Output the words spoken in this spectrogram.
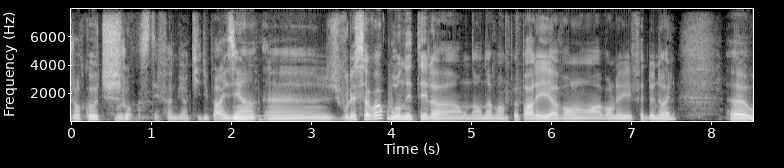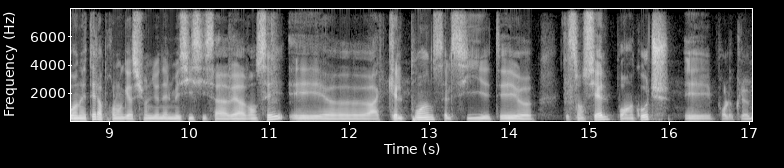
Bonjour coach. Bonjour. Stéphane Bianchi du Parisien. Euh, je voulais savoir où on était là. On en avait un peu parlé avant, avant les fêtes de Noël. Euh, où en était la prolongation de Lionel Messi si ça avait avancé et euh, à quel point celle-ci était essentielle pour un coach et pour le club?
